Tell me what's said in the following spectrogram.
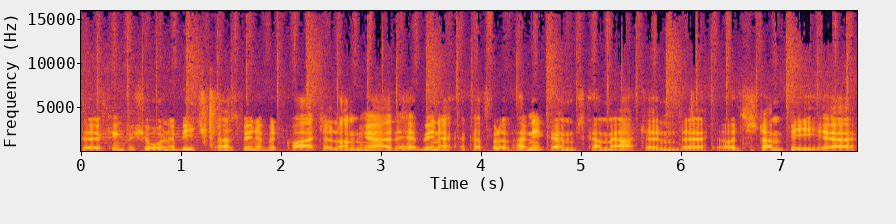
the Kingfisher Warner Beach. Uh, it's been a bit quiet along here. There have been a, a couple of honeycombs come out and uh, odd stumpy here.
